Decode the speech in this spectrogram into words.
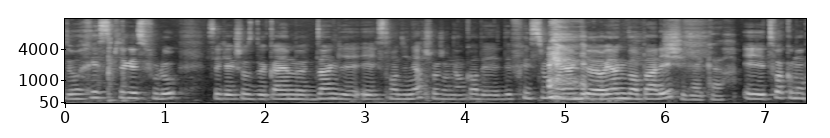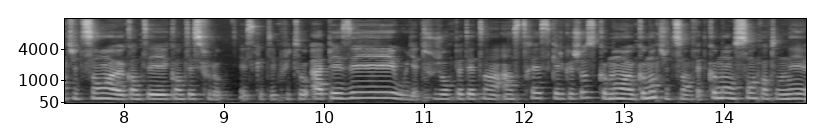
de respirer sous l'eau, c'est quelque chose de quand même dingue et, extraordinaire. Je crois que j'en ai encore des, frictions rien que, rien que d'en parler. Je suis d'accord. Et toi, comment tu te sens euh, quand tu es, quand es sous l'eau? Est-ce que tu es plutôt apaisé ou il y a toujours peut-être un, stress, quelque chose? Comment, euh, comment tu te sens en fait? Comment on se sent quand on est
